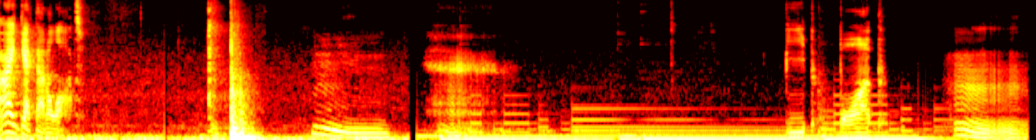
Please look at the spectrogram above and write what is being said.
I get that a lot. Hmm. Beep, bop. Hmm.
